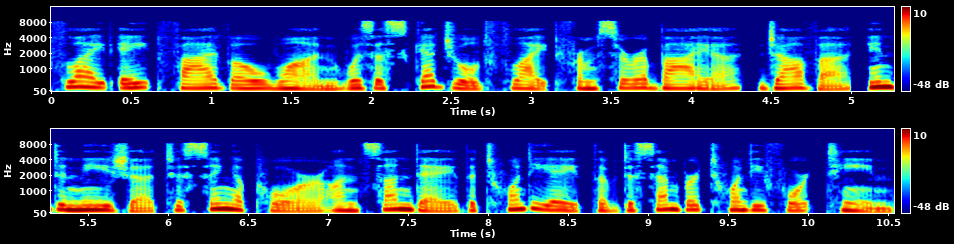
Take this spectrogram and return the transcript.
Flight 8501 was a scheduled flight from Surabaya, Java, Indonesia to Singapore on Sunday 28 December 2014.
